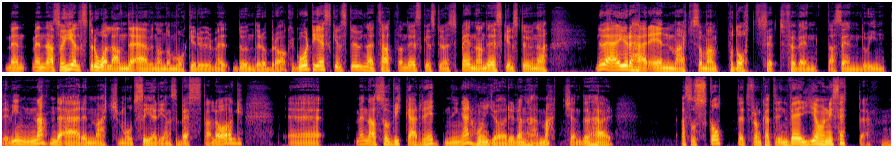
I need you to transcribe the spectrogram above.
men, men alltså helt strålande även om de åker ur med dunder och brak. Går till Eskilstuna, ett satsande Eskilstuna, ett spännande Eskilstuna. Nu är ju det här en match som man på något sätt förväntas ändå inte vinna. Det är en match mot seriens bästa lag. Eh, men alltså vilka räddningar hon gör i den här matchen. Den här, alltså skottet från Katrin Veje, har ni sett det? Mm.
